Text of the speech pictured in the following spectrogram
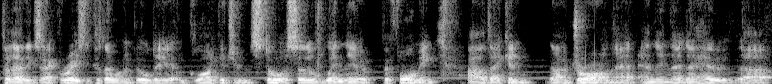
for that exact reason, because they want to build their glycogen stores so that when they're performing, uh, they can uh, draw on that, and then they, they have. Uh,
